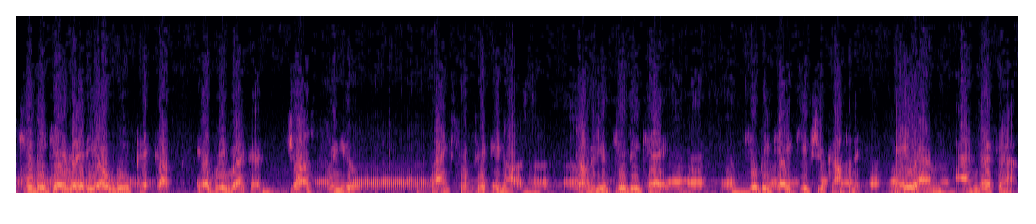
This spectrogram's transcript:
QBK Radio, we pick up every record just for you. Thanks for picking us. WQBK. QBK keeps you company, AM and FM.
